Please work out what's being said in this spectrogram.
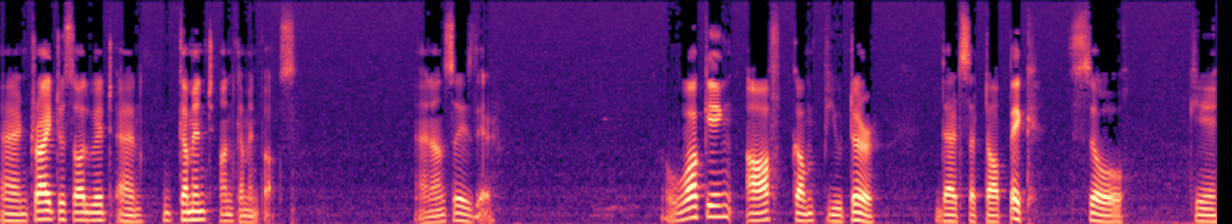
and try to solve it and comment on comment box. And answer is there. Walking off computer. That's a topic. So okay.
